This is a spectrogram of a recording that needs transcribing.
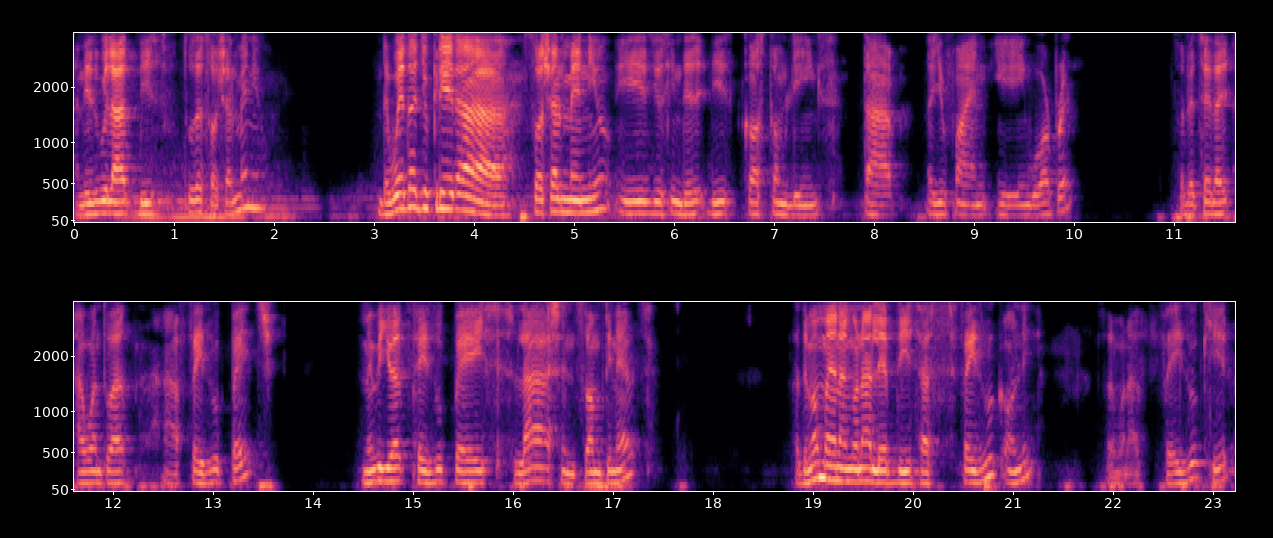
and this will add this to the social menu. The way that you create a social menu is using the, this custom links tab that you find in WordPress. So let's say that I want to add a Facebook page. Maybe you add Facebook page slash and something else. At the moment I'm to leave this as Facebook only. So I'm to add Facebook here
